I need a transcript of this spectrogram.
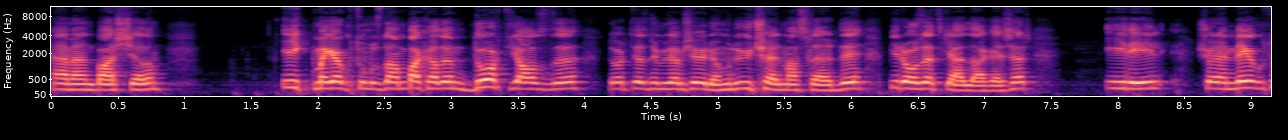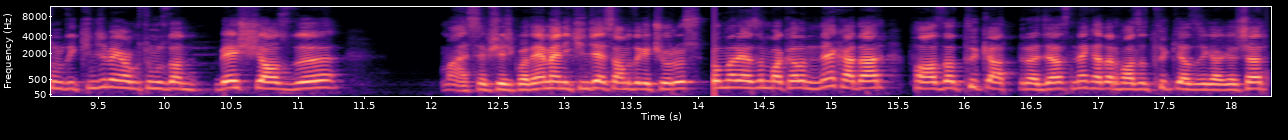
hemen başlayalım. İlk mega kutumuzdan bakalım. 4 yazdı. 4 yazınca güzel bir şey veriyor mu? 3 elmas verdi. Bir rozet geldi arkadaşlar. İyi değil. Şöyle mega kutumuz ikinci mega kutumuzdan 5 yazdı. Maalesef bir şey çıkmadı. Hemen ikinci hesabımıza geçiyoruz. Onlara yazın bakalım ne kadar fazla tık attıracağız. Ne kadar fazla tık yazacak arkadaşlar.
